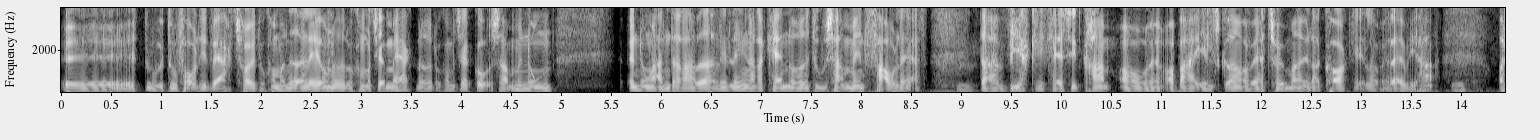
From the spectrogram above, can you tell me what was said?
Øh, du, du får dit værktøj, du kommer ned og lave noget, du kommer til at mærke noget, du kommer til at gå sammen med nogen, øh, nogle andre, der har været her lidt længere, der kan noget. Du er sammen med en faglært, mm. der virkelig kan sit kram og, øh, og bare elsker at være tømmer eller kok, eller hvad det er, vi har. Mm. Og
